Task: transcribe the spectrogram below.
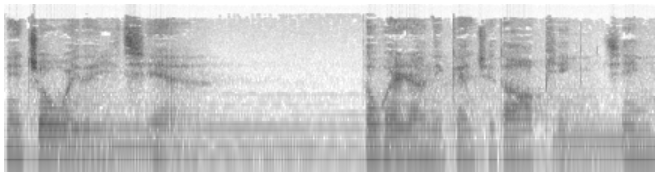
你周围的一切都会让你感觉到平静。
